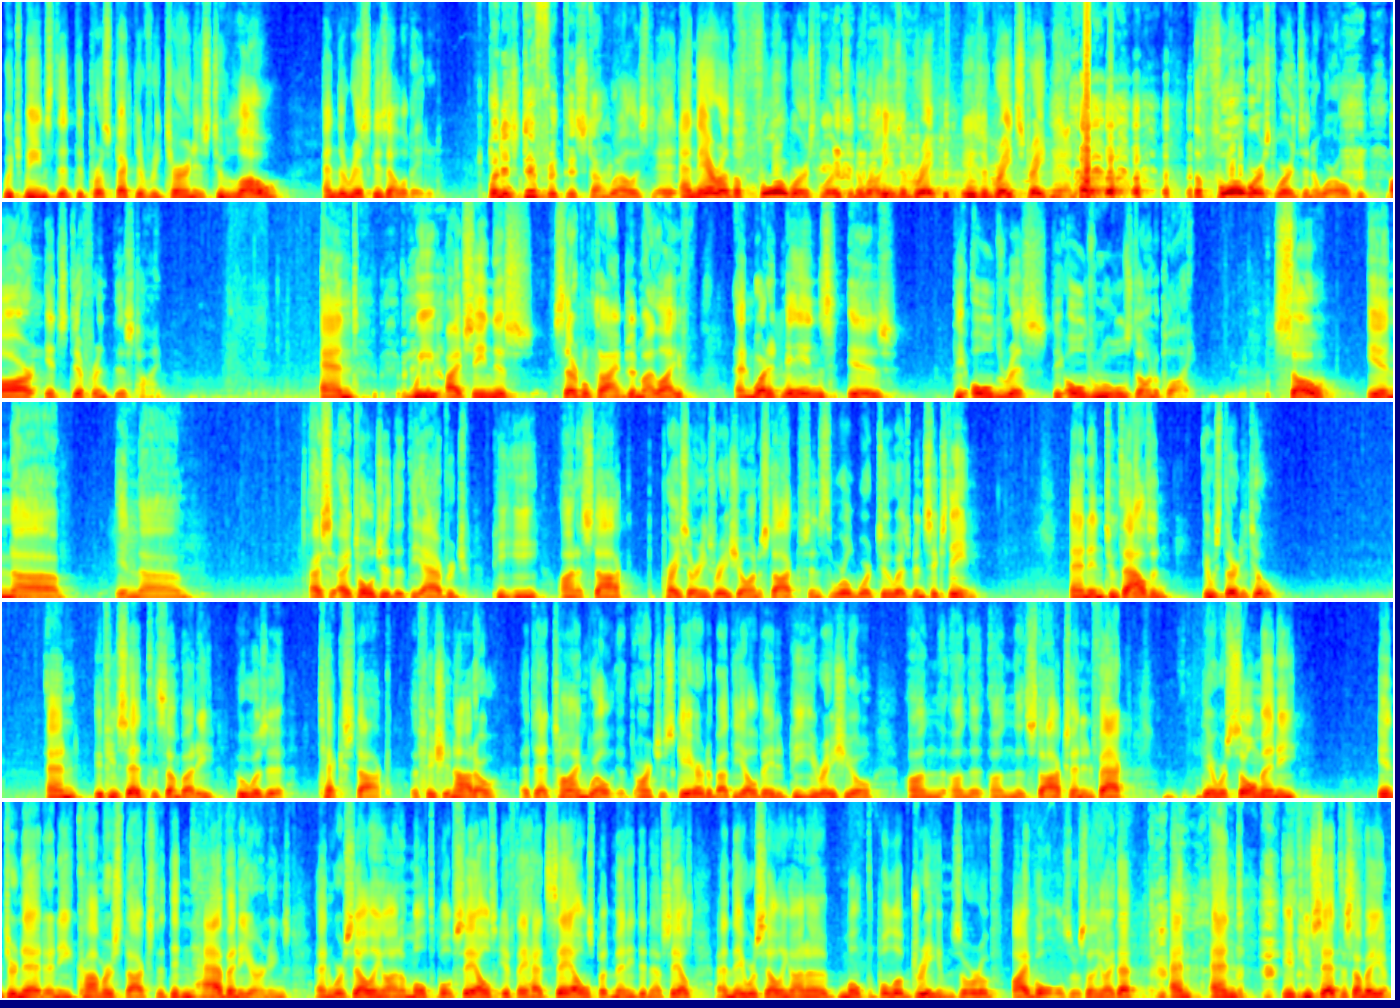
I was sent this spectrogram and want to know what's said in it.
which means that the prospective return is too low, and the risk is elevated. But it's different this time. Well, it's, and there are the four worst words in the world. He's a great, he's a great straight man. the four worst words in the world are "It's different this time," and we, I've seen this several times in my life, and what it means is the old risks, the old rules don't apply. So, in uh, in uh, I, I told you that the average PE on a stock, price earnings ratio on a stock since the World War II has been 16. And in 2000, it was 32. And if you said to somebody who was a tech stock aficionado at that time, well, aren't you scared about the elevated PE ratio on, on, the, on the stocks. And in fact, there were so many internet and e-commerce stocks that didn't have any earnings and were selling on a multiple of sales if they had sales, but many didn't have sales, and they were selling on a multiple of dreams or of eyeballs or something like that. And, and if you said to somebody,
